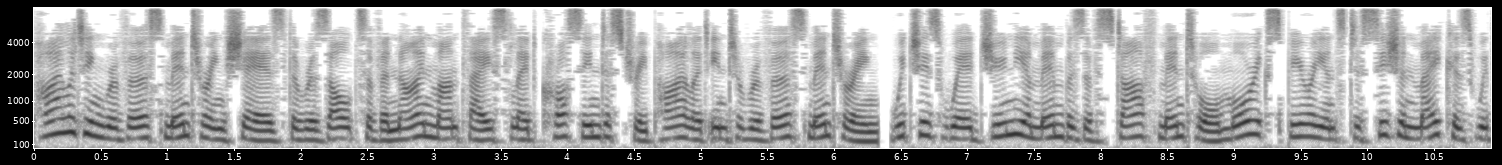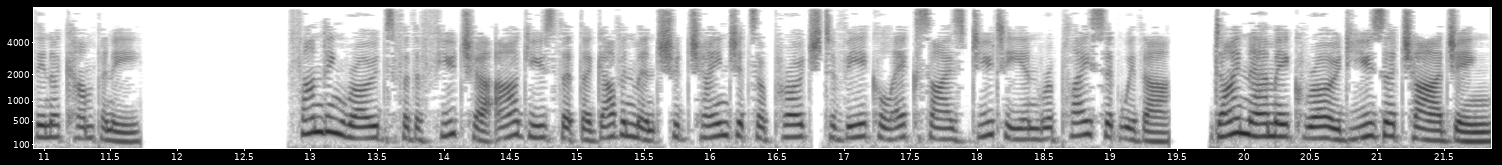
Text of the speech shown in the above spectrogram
Piloting reverse mentoring shares the results of a nine-month ACE-led cross-industry pilot into reverse mentoring, which is where junior members of staff mentor more experienced decision-makers within a company. Funding Roads for the Future argues that the government should change its approach to vehicle excise duty and replace it with a «dynamic road user charging»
